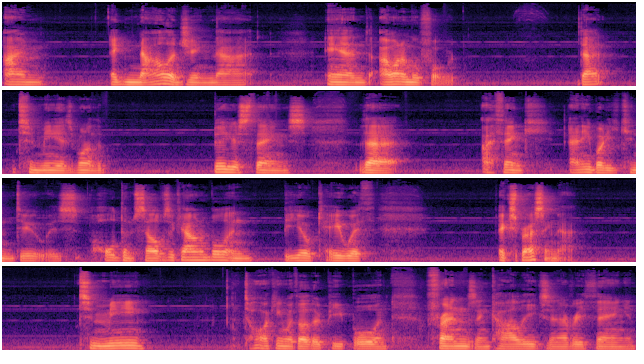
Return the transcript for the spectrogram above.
I'm acknowledging that and I want to move forward. That to me is one of the biggest things that I think anybody can do is hold themselves accountable and be okay with expressing that. To me, talking with other people and friends and colleagues and everything, and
